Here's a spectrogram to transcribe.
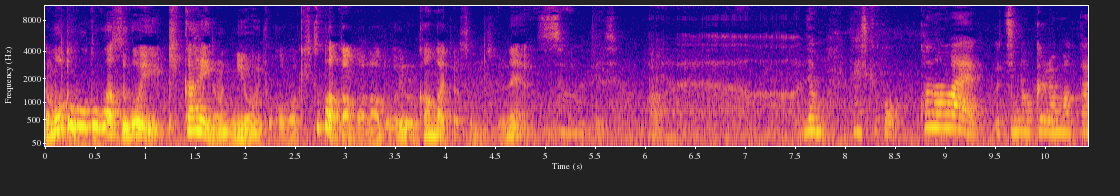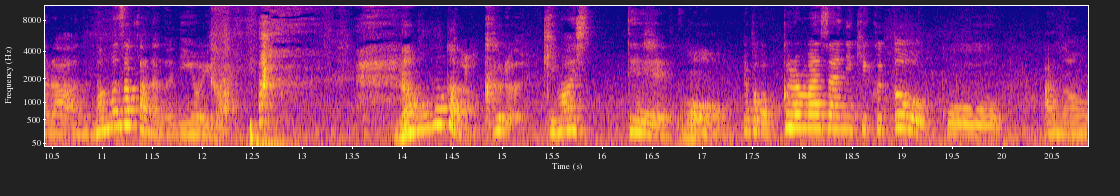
もともとがすごい機械の匂いとかがきつかったのかなとかいろいろ考えたりするんですけどね。そうでしょうね。でも確かこうこの前うちの車からあの生魚の匂いが 生魚？来る来まして。はやっぱこう車屋さんに聞くとこうあの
